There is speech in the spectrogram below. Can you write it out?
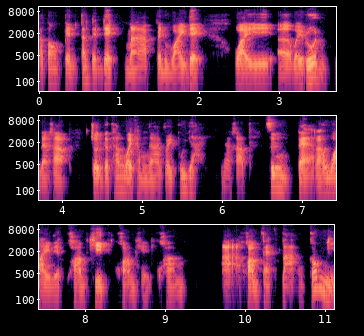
ก็ต้องเป็นตั้งแต่เด็กมาเป็นวัยเด็กวัยวัยรุ่นนะครับ จนกระทั่งวัยทำงานวัยผู้ใหญ่นะครับ ซึ่งแต่ละวัยเนี่ยความคิดความเห็นความความแตกต่างก็มี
